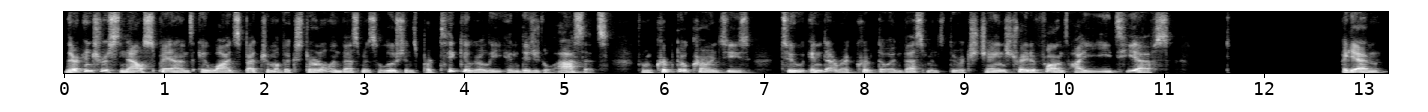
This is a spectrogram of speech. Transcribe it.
Their interest now spans a wide spectrum of external investment solutions, particularly in digital assets, from cryptocurrencies to indirect crypto investments through exchange traded funds, i.e., ETFs. Again,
